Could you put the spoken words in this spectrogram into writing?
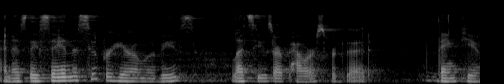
And as they say in the superhero movies, let's use our powers for good. Thank you.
